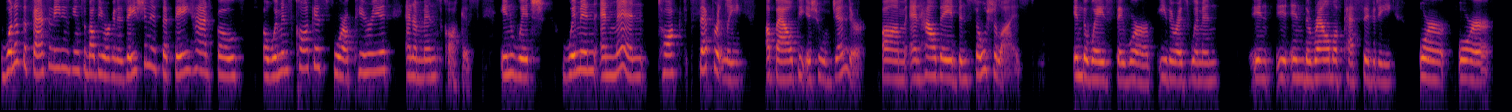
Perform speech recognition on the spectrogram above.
one of the fascinating things about the organization is that they had both a women's caucus for a period and a men's caucus in which women and men talked separately about the issue of gender um, and how they had been socialized in the ways they were, either as women in, in the realm of passivity or, or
